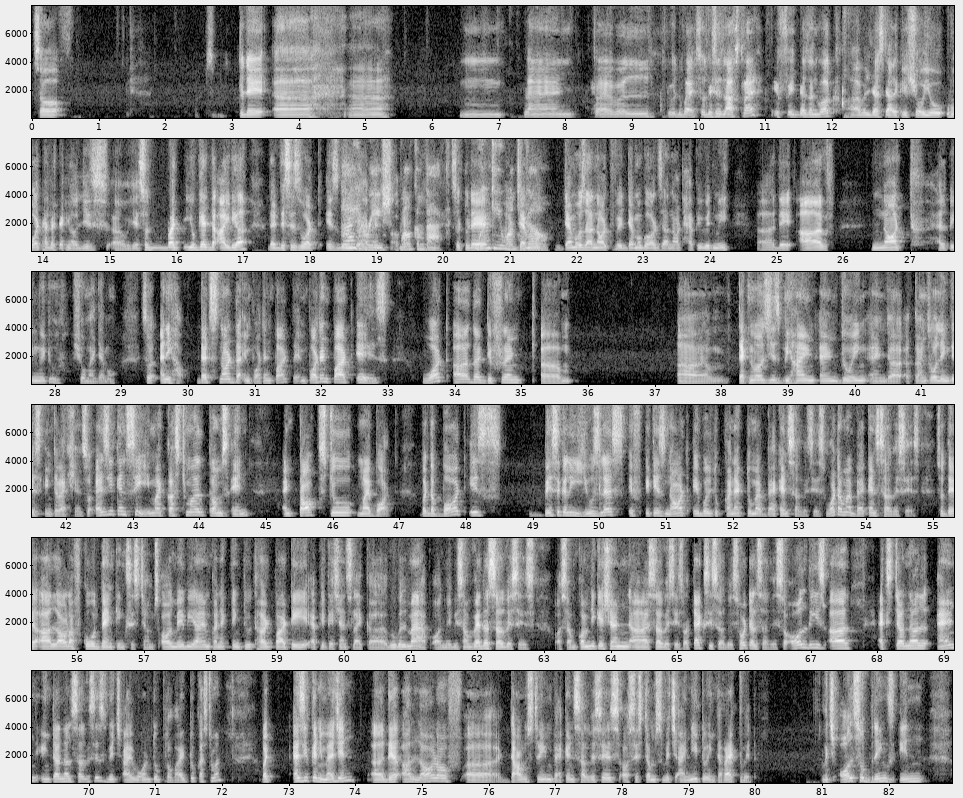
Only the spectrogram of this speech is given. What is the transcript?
So today, uh, uh, mm, plan travel to Dubai. So this is last try. If it doesn't work, I will just directly show you what are the technologies. Uh, which is, so, but you get the idea that this is what is going Hi to happen. Harish, Okay. welcome back. So today, Where do you uh, want to demo, demos are not with demo gods are not happy with me. Uh, they are not helping me to show my demo. So anyhow, that's not the important part. The important part is what are the different um, um, technologies behind and doing and uh, controlling this interaction. So as you can see, my customer comes in and talks to my bot, but the bot is basically useless if it is not able to connect to my backend services. What are my backend services? So there are a lot of core banking systems, or maybe I am connecting to third-party applications like uh, Google Map, or maybe some weather services, or some communication uh, services, or taxi service, hotel service. So all these are external and internal services which I want to provide to customer. But as you can imagine, uh, there are a lot of uh, downstream backend services or systems which I need to interact with, which also brings in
